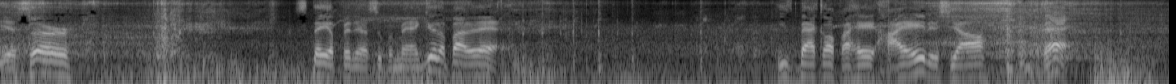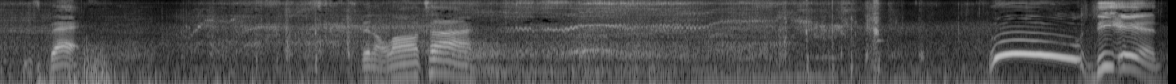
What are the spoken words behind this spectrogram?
Yes, sir. Stay up in there, Superman. Get up out of that. He's back off a hi- hiatus, y'all. He's back. He's back. It's been a long time. Woo! The end.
